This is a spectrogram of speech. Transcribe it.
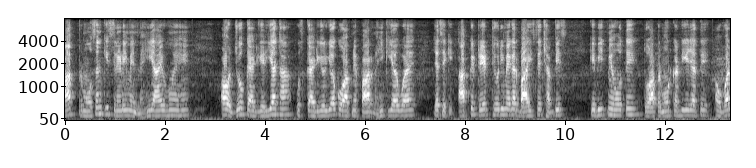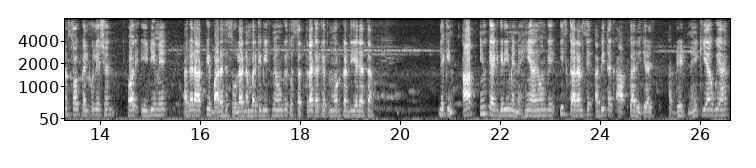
आप प्रमोशन की श्रेणी में नहीं आए हुए हैं और जो कैटेगरिया था, उस कैटेगरिया को आपने पार नहीं किया हुआ है। जैसे कि आपके ट्रेड थ्योरी में अगर 22 से 26 के बीच में होते तो आप प्रमोट कर दिए जाते। और वर्कशॉप कैलकुलेशन और ईडी e में अगर आपके 12 से 16 नंबर के बीच में होंगे तो 17 करके प्रमोट कर दिया जाता। लेकिन आप इन कैटेगरी में नहीं आए होंगे। इस कारण से अभी तक आपका रिज़ल्ट अपडेट नहीं किया गया है।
